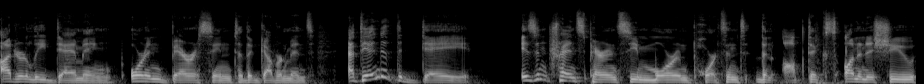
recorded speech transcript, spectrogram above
utterly damning or embarrassing to the government, at the end of the day, isn't transparency more important than optics on an issue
